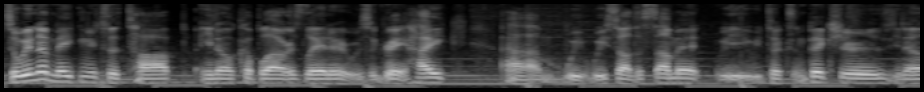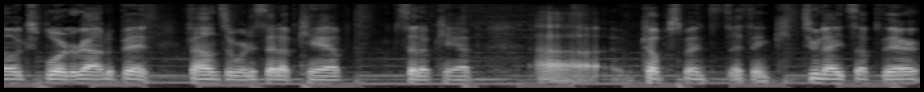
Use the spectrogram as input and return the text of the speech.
So we ended up making it to the top. You know, a couple hours later, it was a great hike. Um, we, we saw the summit. We, we took some pictures. You know, explored around a bit. Found somewhere to set up camp. Set up camp. Uh, a couple spent, I think, two nights up there,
